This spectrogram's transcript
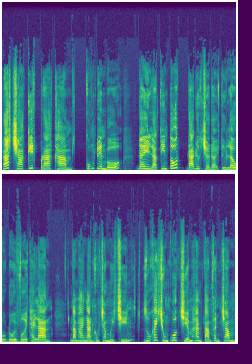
Ratchakit Prakam cũng tuyên bố đây là tin tốt đã được chờ đợi từ lâu đối với Thái Lan. Năm 2019, du khách Trung Quốc chiếm 28%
